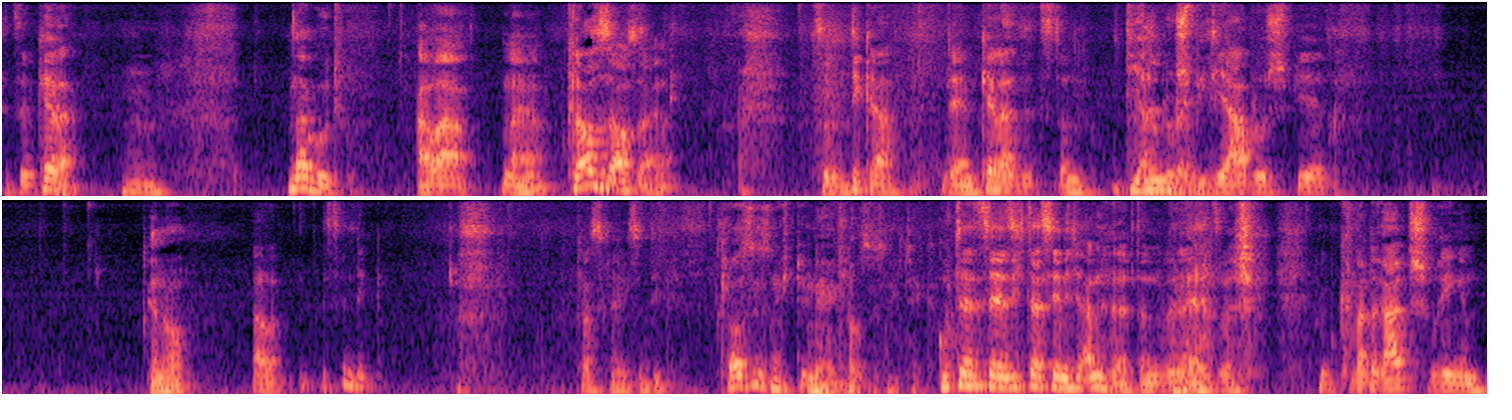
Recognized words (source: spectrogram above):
sitzen im Keller. Na gut. Aber naja, Klaus ist auch so einer. So ein Dicker, der im Keller sitzt und Diablo spielt. Diablo spielt. Genau. Aber ist der dick? Klaus ist gar nicht so dick. Klaus ist nicht dick. Nee, Klaus ist nicht dick. Gut, dass er sich das hier nicht anhört, dann würde er Ja. jetzt wahrscheinlich im Quadrat springen,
